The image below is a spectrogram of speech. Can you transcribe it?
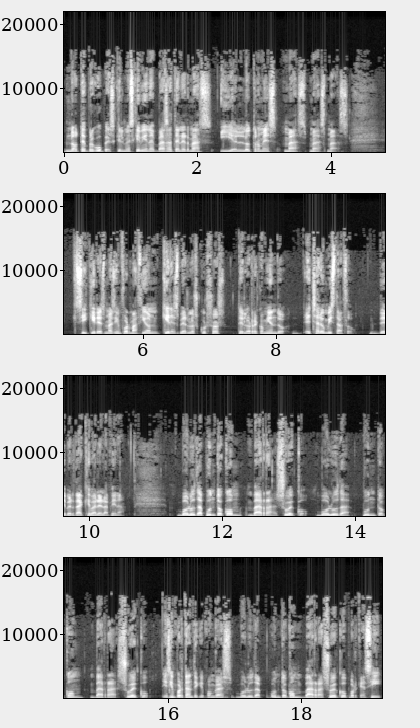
no te preocupes, que el mes que viene vas a tener más y el otro mes más, más, más. Si quieres más información, quieres ver los cursos, te los recomiendo. Échale un vistazo. De verdad que vale la pena boluda.com barra sueco. boluda.com barra sueco. Es importante que pongas boluda.com barra sueco porque así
